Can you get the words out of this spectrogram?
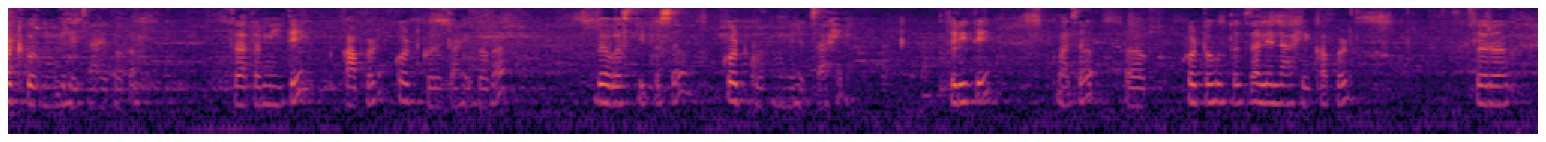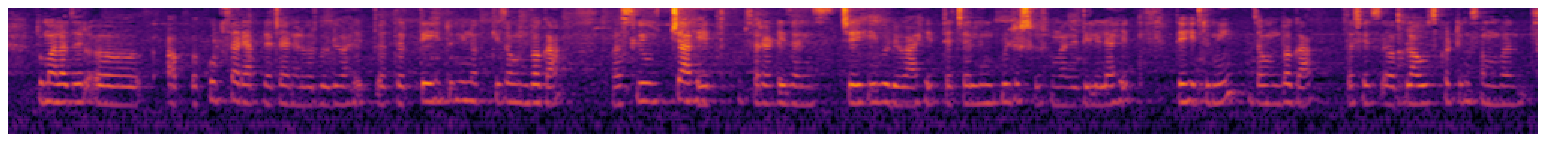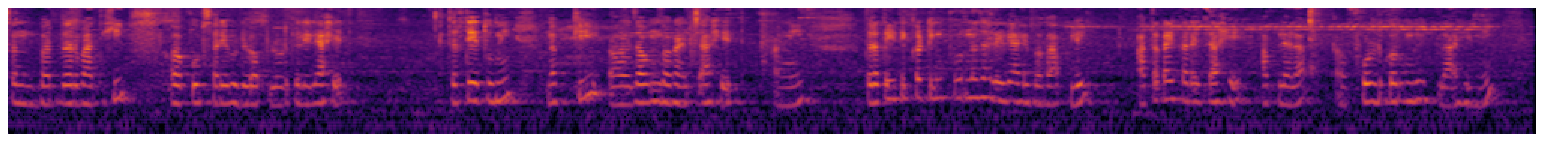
कट करून घ्यायचं आहे बघा. तर आता मी इथे कापड कट करत आहे बघा. व्यवस्थित असं कट करून घ्यायचं आहे. तरी ते माझं कट होतच आलेलं आहे कापड. तर तुम्हाला जर आप खूप सारे आपल्या चॅनलवर व्हिडिओ आहेत तर- तर तेही तुम्ही नक्की जाऊन बघा. स्लीवचे आहेत खूप साऱ्या डिझाईन्सचेही व्हिडिओ आहेत त्याच्या लिंक मी डिस्क्रिप्शनमध्ये दिलेले आहेत. तेही तुम्ही जाऊन बघा. तसेच ब्लाऊज कटिंग संबंध संदर्भातही खूप सारे व्हिडिओ अपलोड केलेले आहेत. तर ते तुम्ही नक्की जाऊन बघायचे आहेत. आणि तर आता इथे कटिंग पूर्ण झालेली आहे बघा आपली. आता काय करायचं आहे आपल्याला फोल्ड करून घेतलं आहे मी.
